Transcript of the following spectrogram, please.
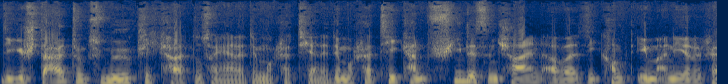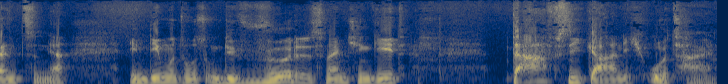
die Gestaltungsmöglichkeiten einer Demokratie. Eine Demokratie kann vieles entscheiden, aber sie kommt eben an ihre Grenzen. Ja? In dem, wo es um die Würde des Menschen geht, darf sie gar nicht urteilen.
